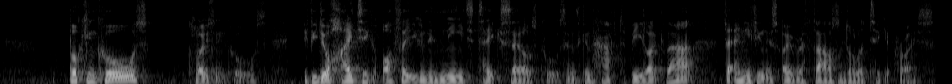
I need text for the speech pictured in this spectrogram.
booking calls, closing calls. If you do a high ticket offer, you're going to need to take sales calls, and it's going to have to be like that for anything that's over a $1,000 ticket price.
